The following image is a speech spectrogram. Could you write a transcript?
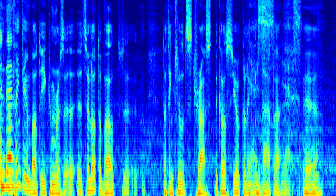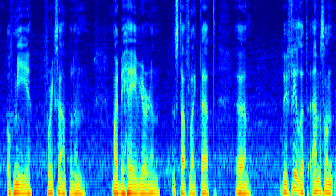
and I'm- then I'm thinking about e-commerce. uh, It's a lot about uh, that includes trust because you're collecting yes, data yes uh, of me, for example, and my behavior and, and stuff like that. Um, do you feel that Amazon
